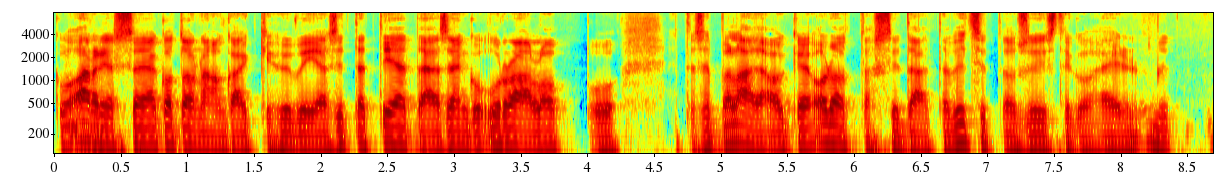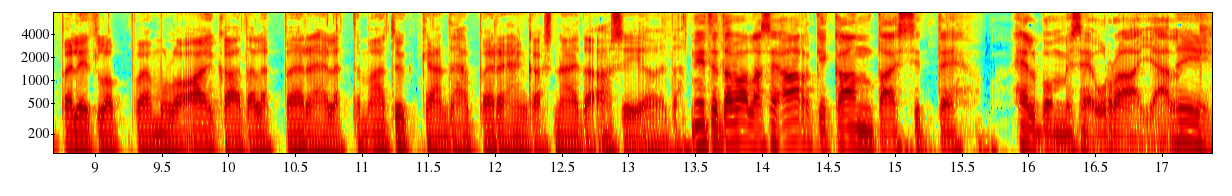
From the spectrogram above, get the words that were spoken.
Kun arjessa ja kotona on kaikki hyvin ja sitten tietää sen, kun ura loppuu, että se pelaaja oikein odottaa sitä, että vitsit on siisti, kun ei nyt pelit loppu ja mulla on aikaa tälle perheelle, että mä tykkään tehdä perheen kanssa näitä asioita. Niin, että tavallaan se arki kantaisi sitten helpommin se uraan jälkeen. Niin,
